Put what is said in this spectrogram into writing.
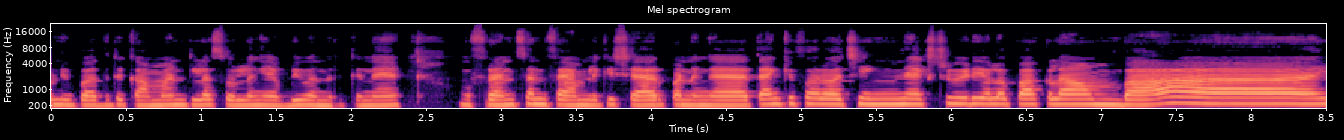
பண்ணி பார்த்துட்டு கமெண்ட்டில் சொல்லுங்கள் எப்படி வந்திருக்குன்னு. உங்கள் ஃப்ரெண்ட்ஸ் அண்ட் ஃபேமிலிக்கு ஷேர் பண்ணுங்கள் தேங்க்யூ ஃபார் வாட்சிங் நெக்ஸ்ட் வீடியோவில் பார்க்கலாம் பாய்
